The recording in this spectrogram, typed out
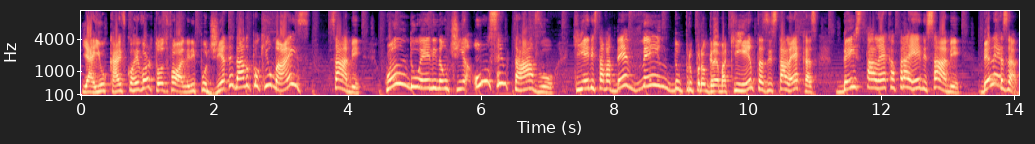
E aí o Caio ficou revoltoso. Falou: olha, ele podia ter dado um pouquinho mais, sabe? Quando ele não tinha um centavo, que ele estava devendo pro programa 500 estalecas, dê estaleca para ele, sabe? Beleza,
